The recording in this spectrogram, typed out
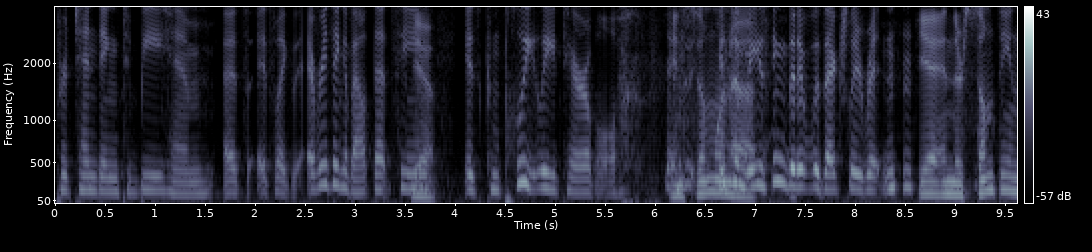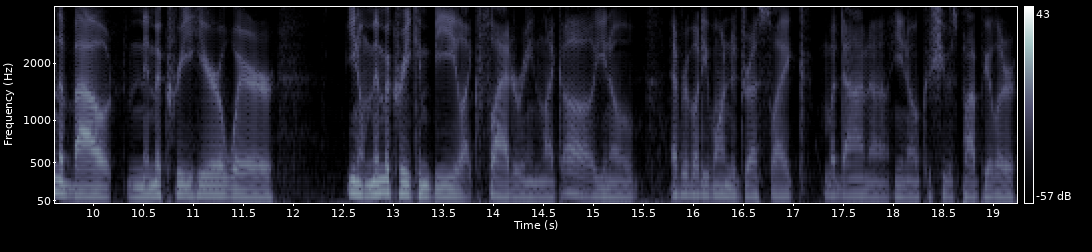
pretending to be him. It's it's like everything about that scene Yeah. is completely terrible. And It's- someone, it's uh, amazing that it was actually written. Yeah, and there's something about mimicry here where, you know, mimicry can be like flattering, like, oh, you know, everybody wanted to dress like Madonna, you know, because she was popular.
